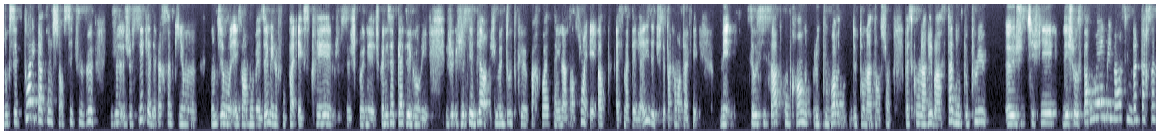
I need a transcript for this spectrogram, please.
Donc c'est toi et ta conscience. Si tu veux, je, sais qu'il y a des personnes qui ont, on dit ils ont un mauvais œil, mais ils le font pas exprès. Je, connais, je connais cette catégorie. Je, je sais bien, je me doute que parfois tu as une intention et hop, elle se matérialise et tu sais pas comment tu as fait. Mais c'est aussi ça, de comprendre le pouvoir de ton intention. Parce qu'on arrive à un stade où on ne peut plus euh, justifier les choses par ouais, mais non, c'est une bonne personne.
